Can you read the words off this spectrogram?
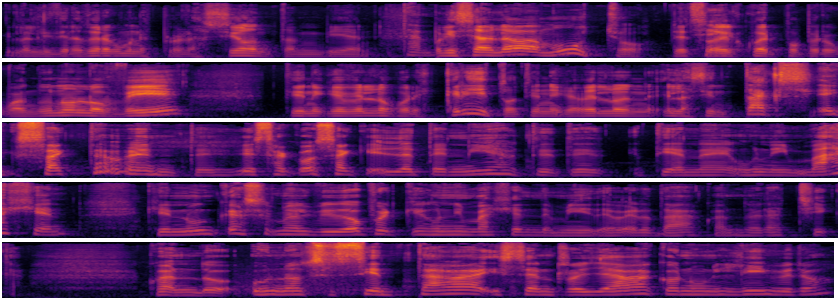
la literatura como una exploración también. Porque se hablaba mucho de eso del cuerpo, pero cuando uno lo ve, tiene que verlo por escrito, tiene que verlo en, la sintaxis. Exactamente, esa cosa que ella tenía, tiene una imagen que nunca se me olvidó porque es una imagen de mí, de verdad, cuando era chica. Cuando uno se sentaba y se enrollaba con un libro,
